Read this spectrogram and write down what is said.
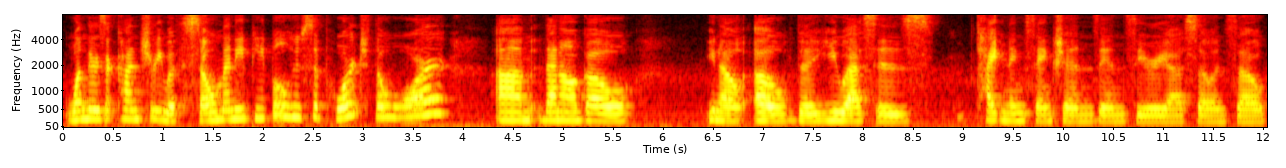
when there's a country with so many people who support the war, um, then I'll go, you know, oh, the U.S. is tightening sanctions in Syria, so and so,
